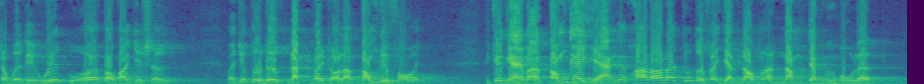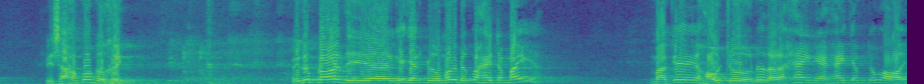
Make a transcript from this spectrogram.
trong cái nghị quyết của toàn ban trị sự và chúng tôi được đặt vai trò là tổng điều phối. Thì cái ngày mà tổng khai giảng cái khóa đó đó, chúng tôi phải vận động là 500 người mù lên. Vì sao không có người. Vì lúc đó thì ờ, cái giảng đường mới được có hai trăm mấy à. mà cái hội trường đó là hai ngàn hai trăm chỗ ngồi.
